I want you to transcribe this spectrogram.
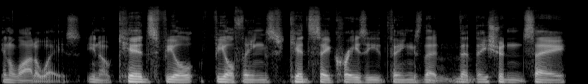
in a lot of ways. You know, kids feel feel things. Kids say crazy things that mm-hmm. that they shouldn't say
